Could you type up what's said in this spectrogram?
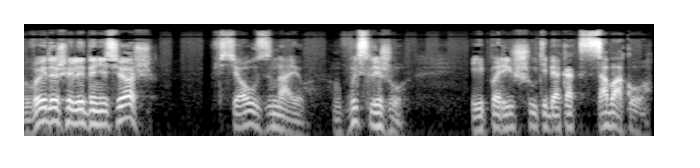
выдашь или донесешь, все узнаю, выслежу и порешу тебя как собаку.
